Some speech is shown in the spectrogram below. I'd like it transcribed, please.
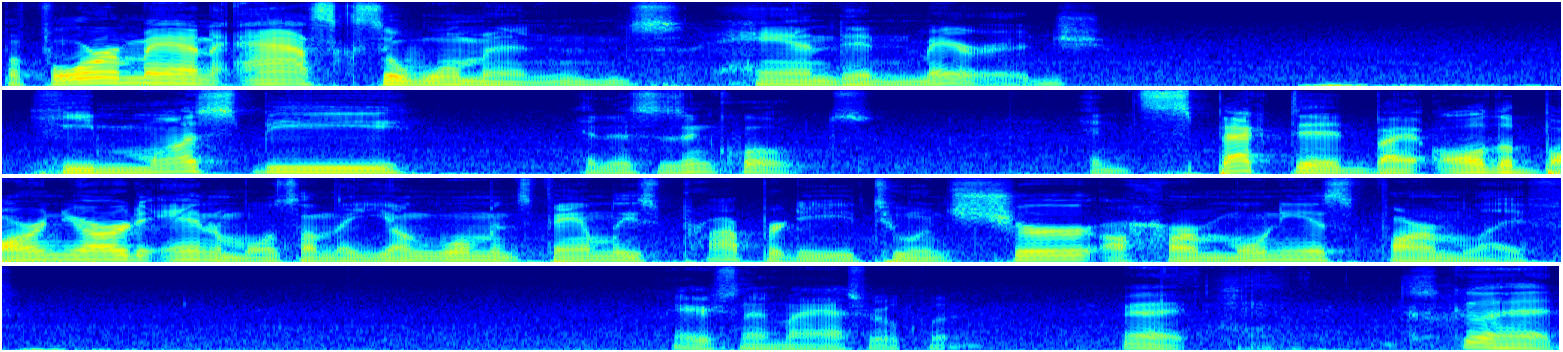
Before a man asks a woman's hand in marriage, he must be, and this is in quotes, inspected by all the barnyard animals on the young woman's family's property to ensure a harmonious farm life. Here, sniff my ass real quick. Right. Just go ahead.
